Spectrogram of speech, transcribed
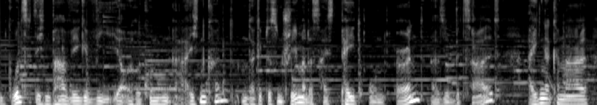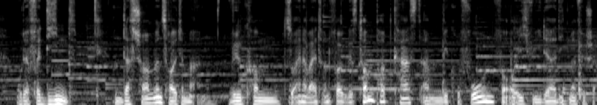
gibt grundsätzlich ein paar Wege, wie ihr eure Kunden erreichen könnt. Und da gibt es ein Schema, das heißt Paid and Earned, also bezahlt, eigener Kanal oder verdient. Und das schauen wir uns heute mal an. Willkommen zu einer weiteren Folge des Tom Podcast. Am Mikrofon für euch wieder Dietmar Fischer.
